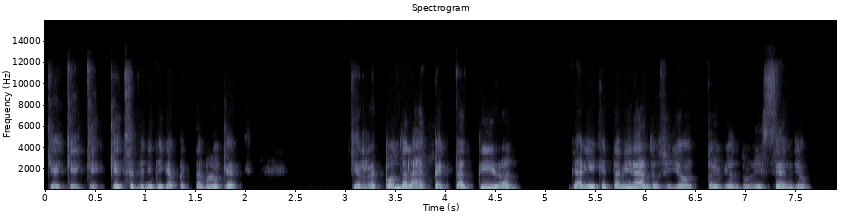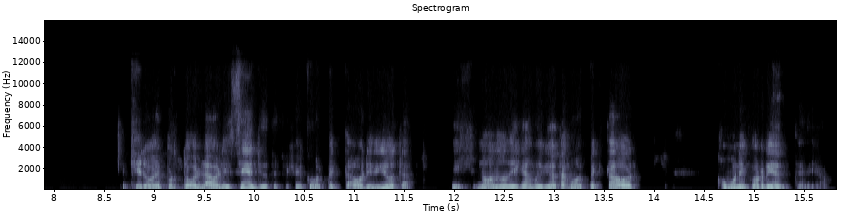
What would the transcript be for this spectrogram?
¿Qué, qué, qué, qué significa espectáculo? Que, que responde a las expectativas de alguien que está mirando. Si yo estoy viendo un incendio, quiero ver por todos lados el incendio, te fijas como espectador idiota. Y, no, no digamos idiota, como espectador, común y corriente, digamos.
